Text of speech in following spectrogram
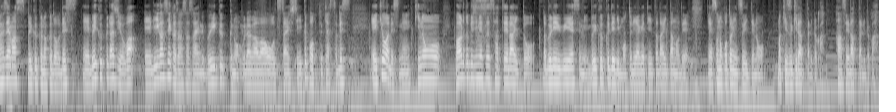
おはようございます。V クックの工藤です。えー、V クックラジオは、えー、ビーガン生活を支える V クックの裏側をお伝えしていくポッドキャストです。えー、今日はですね、昨日、ワールドビジネスサテライト WBS に V クックデリも取り上げていただいたので、え、そのことについての、ま、気づきだったりとか、反省だったりとか、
